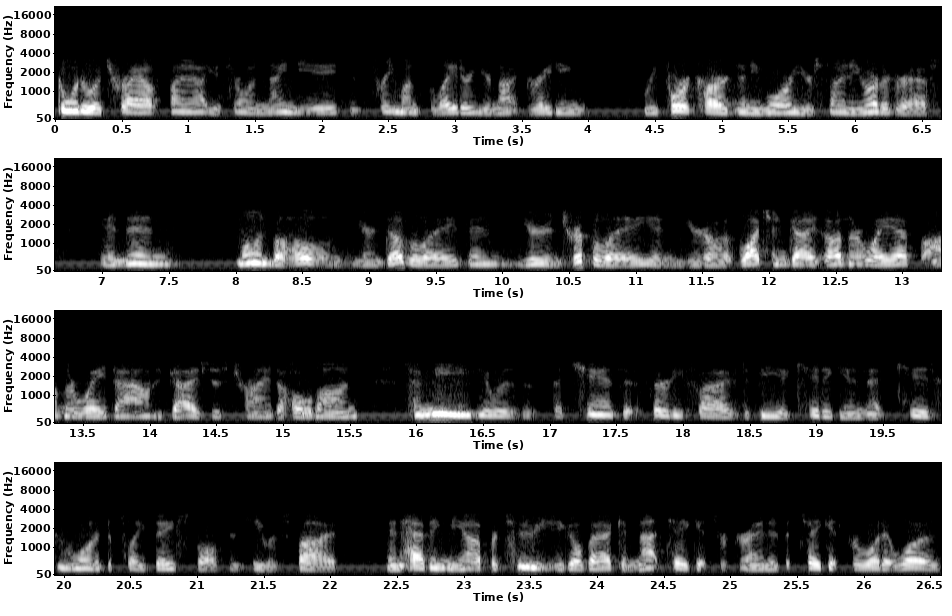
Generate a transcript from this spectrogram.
going to a tryout, finding out you're throwing 98, and three months later you're not grading report cards anymore, you're signing autographs, and then lo and behold, you're in Double A, then you're in Triple A, and you're watching guys on their way up, on their way down, and guys just trying to hold on. To me, it was a chance at 35 to be a kid again, that kid who wanted to play baseball since he was five, and having the opportunity to go back and not take it for granted, but take it for what it was.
